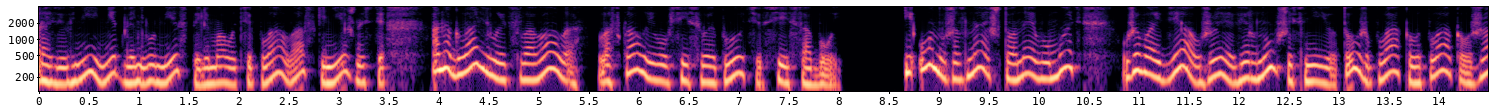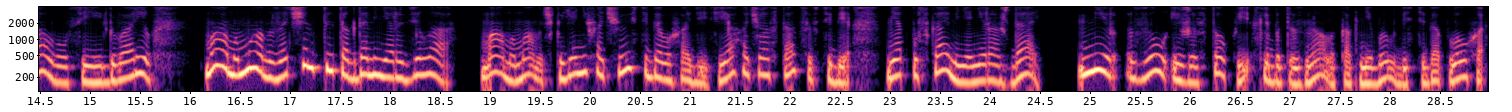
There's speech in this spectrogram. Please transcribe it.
разве в ней нет для него места или мало тепла, ласки, нежности. Она гладила и целовала, ласкала его всей своей плотью, всей собой. И он, уже зная, что она его мать, уже войдя, уже вернувшись в нее, тоже плакал и плакал, жаловался ей и говорил, «Мама, мама, зачем ты тогда меня родила? Мама, мамочка, я не хочу из тебя выходить, я хочу остаться в тебе, не отпускай меня, не рождай. Мир зол и жесток, если бы ты знала, как мне было без тебя плохо,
